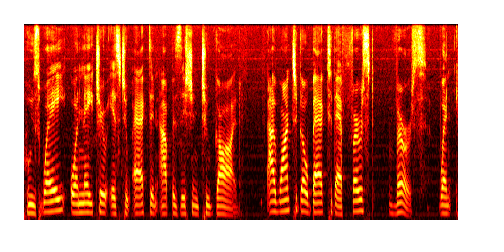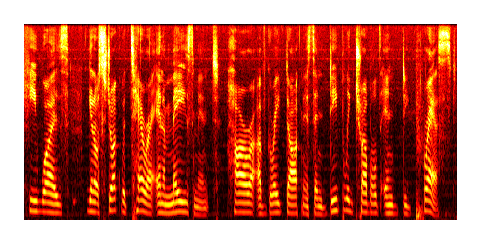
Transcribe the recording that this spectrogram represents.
whose way or nature is to act in opposition to God. I want to go back to that first verse when he was, you know, struck with terror and amazement, horror of great darkness, and deeply troubled and depressed.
